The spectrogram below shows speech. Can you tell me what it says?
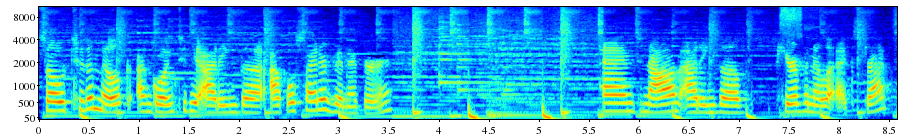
So to the milk, I'm going to be adding the apple cider vinegar. And now I'm adding the pure vanilla extract.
